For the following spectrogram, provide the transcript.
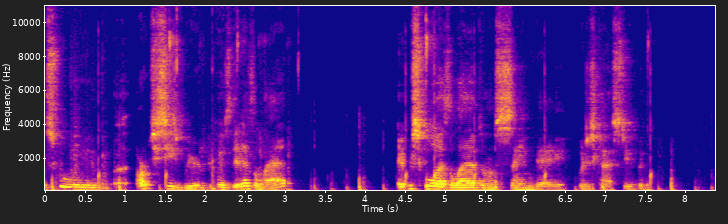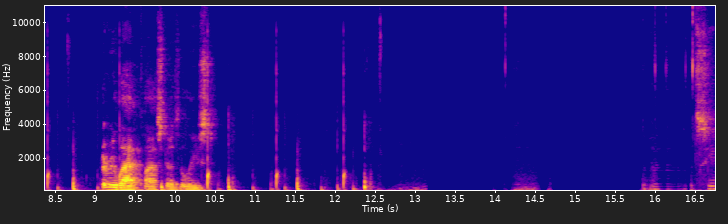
The school, uh, RTC is weird because it has a lab. Every school has the labs on the same day, which is kind of stupid. Every lab class does at least. Now.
